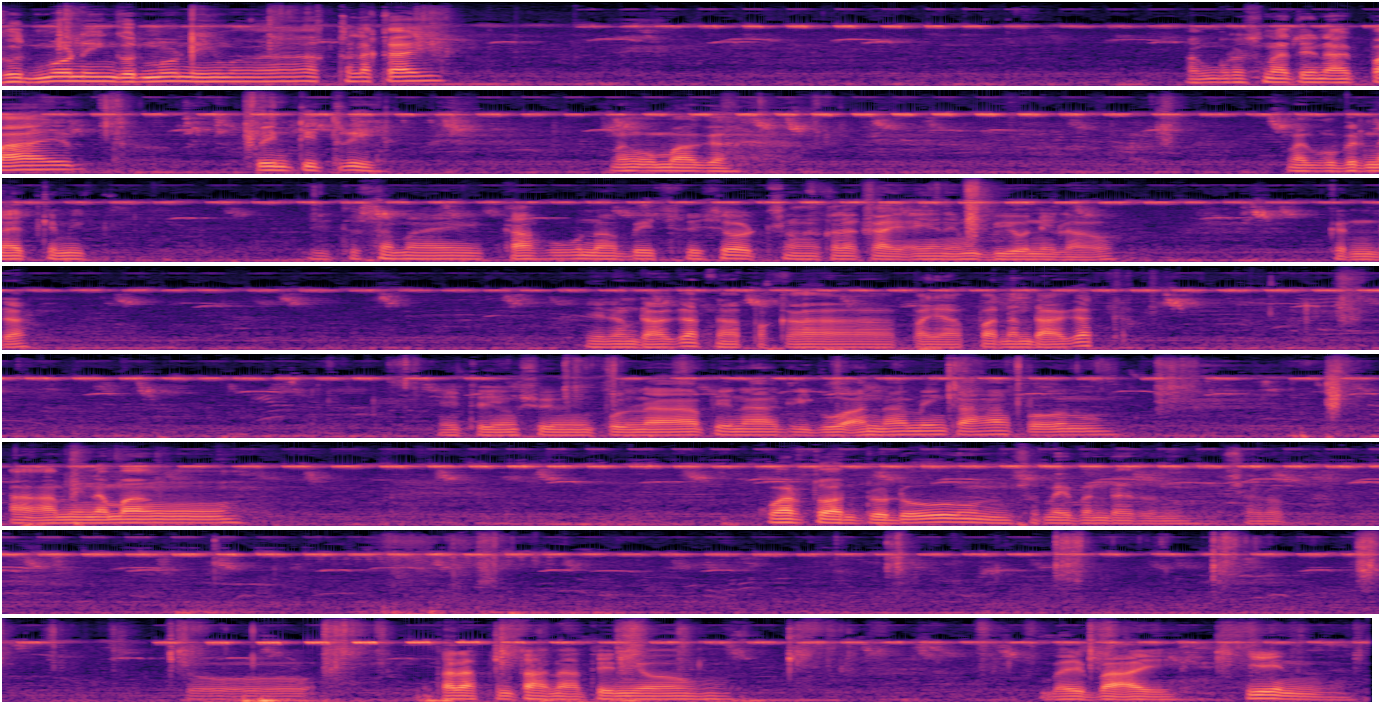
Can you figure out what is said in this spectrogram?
Good morning, good morning mga kalakay. Ang oras natin ay 5.23 ng umaga. Nag-overnight kami dito sa may Kahuna Beach Resort sa kalakay. Ayan yung view nila oh. Ganda. Yan ang dagat, napakapayapa ng dagat. Ito yung swimming pool na pinagliguan namin kahapon. Ang amin namang kwarto ando doon sa may banda doon sa loob. So, tara puntahan natin yung bye-bye yin.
